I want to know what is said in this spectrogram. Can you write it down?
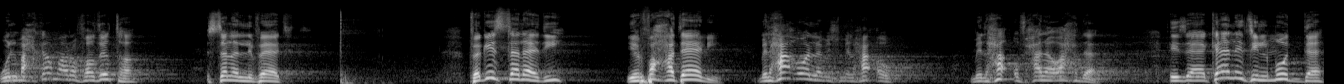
والمحكمة رفضتها السنة اللي فاتت. فجه السنة دي يرفعها تاني. من حقه ولا مش من حقه؟ من حقه في حالة واحدة. إذا كانت المدة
